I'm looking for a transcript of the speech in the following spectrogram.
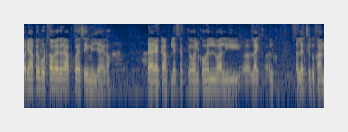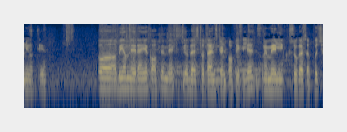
और यहाँ पे वोडका वगैरह आपको ऐसे ही मिल जाएगा। डायरेक्ट आप ले सकते हो। अल्कोहल वाली लाइक अलग से दुकान नहीं होती है। तो अभी हम ले रहे हैं ये कॉफ़ी मिक्स ये बेस्ट होता है इंस्टेंट कॉफ़ी के लिए। इसमें मिल्क शुगर सब कुछ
